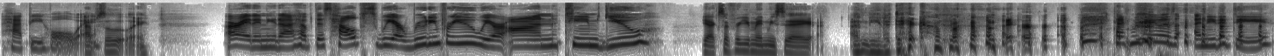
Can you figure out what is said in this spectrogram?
happy, whole way. Absolutely. All right, Anita, I hope this helps. We are rooting for you. We are on team you. Yeah, except for you made me say Anita Dick on there. Technically, it was Anita D,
